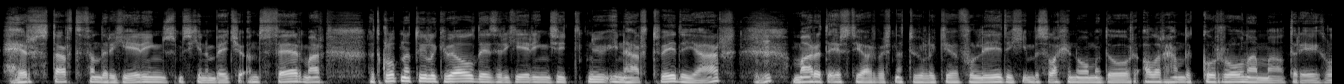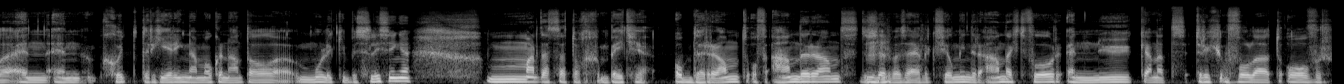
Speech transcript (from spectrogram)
herstart van de regering. Dus misschien een beetje unfair, maar het klopt natuurlijk wel. Deze regering zit nu in haar tweede jaar. Mhm. Maar het eerste jaar werd natuurlijk eh, volledig in beslag genomen door allerhande coronamaatregelen. En, en goed, de regering nam ook een aantal uh, moeilijke beslissingen. Maar dat staat toch een beetje op de rand of aan de rand. Dus mm er was eigenlijk veel minder aandacht voor. En nu kan het terug voluit over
